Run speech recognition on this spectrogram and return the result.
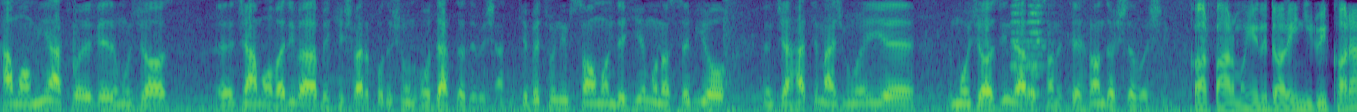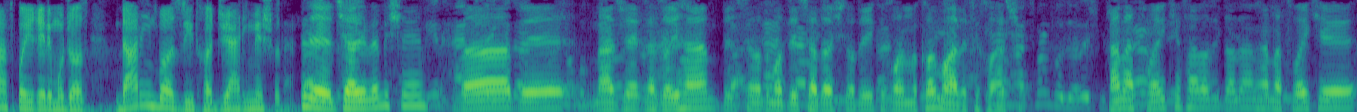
تمامی اتباع غیر مجاز جمع آوری و به کشور خودشون عدت داده بشن که بتونیم ساماندهی مناسبی و جهت مجموعه مجازین در استان تهران داشته باشیم. کارفرمایان دارای نیروی کار اتباع غیر مجاز در این بازدیدها جریمه شدند. جریمه میشه و به مرجع قضایی هم به سند ماده 181 قانون کار معرفی خواهد شد. هم اتباعی که فراری دادن هم اتباعی که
